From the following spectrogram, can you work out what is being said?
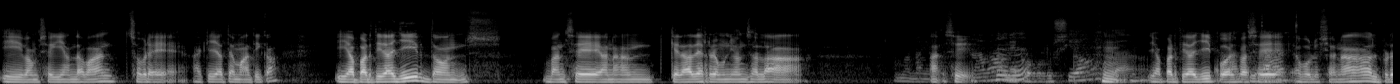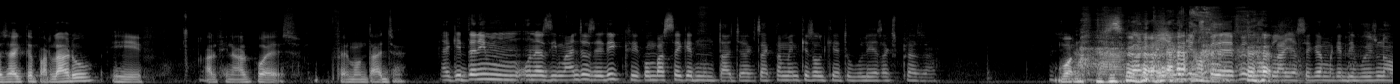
i vam seguir endavant sobre aquella temàtica. I a partir d'allí, doncs, van ser anant quedades, reunions a la... Amb la noia Ah, sí. que estava, amb Ecoevolució, Mm. I a partir d'allí pues, va ser evolucionar el projecte, parlar-ho i al final pues, fer el muntatge. Aquí tenim unes imatges, Eric, i com va ser aquest muntatge, exactament què és el que tu volies expressar. Bueno, bueno, veiem aquí uns PDFs, no, clar, ja sé que amb aquest dibuix no.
